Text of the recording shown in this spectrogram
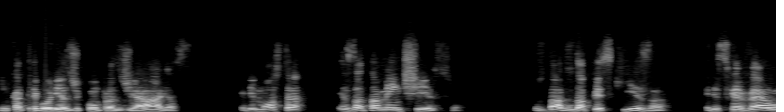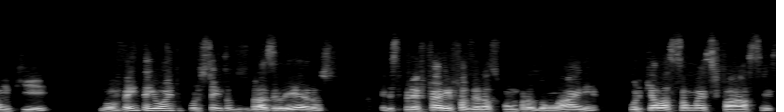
em categorias de compras diárias, ele mostra exatamente isso. Os dados da pesquisa, eles revelam que 98% dos brasileiros, eles preferem fazer as compras online porque elas são mais fáceis.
